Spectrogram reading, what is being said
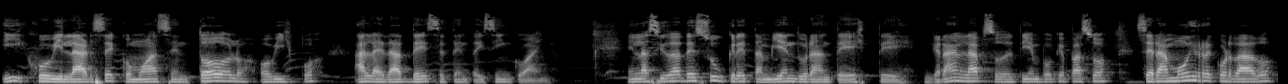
y jubilarse como hacen todos los obispos a la edad de 75 años. En la ciudad de Sucre también durante este gran lapso de tiempo que pasó será muy recordado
